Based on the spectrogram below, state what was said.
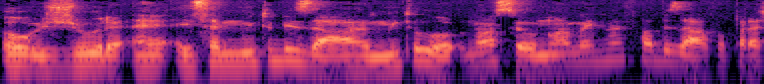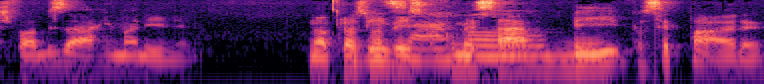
Ou jura, é, isso é muito bizarro, é muito louco. Nossa, eu não aguento mais falar bizarro, vou parar de falar bizarro, hein, Marília? Na próxima vez que Bizarro. começar a bi, você para.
